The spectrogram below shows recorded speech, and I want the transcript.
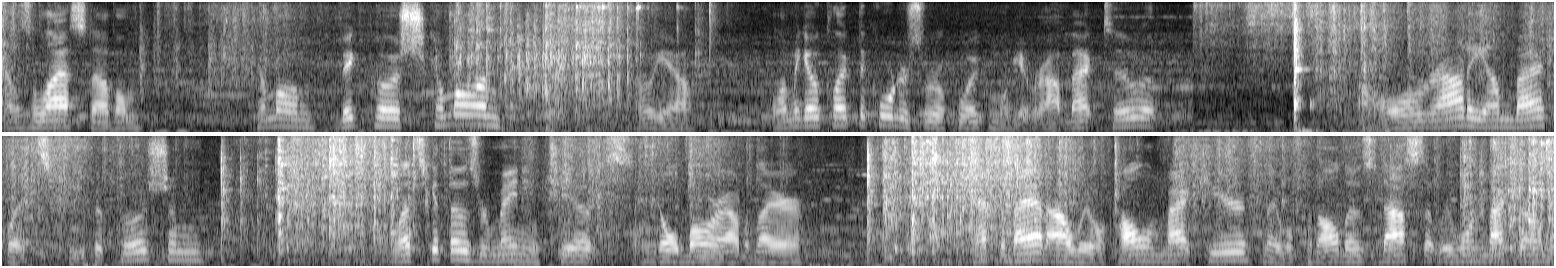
that was the last of them. Come on, big push, come on. Oh yeah. let me go collect the quarters real quick and we'll get right back to it. Alrighty, I'm back. Let's keep it pushing. Let's get those remaining chips and gold bar out of there. After that, I will call them back here. They will put all those dice that we won back there on the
